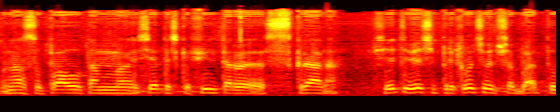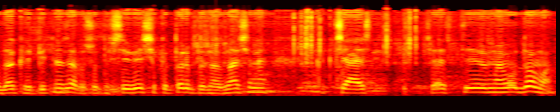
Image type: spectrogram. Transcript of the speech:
у нас упал там э, сеточка, фильтр э, с крана, все эти вещи прикручивать в шаббат туда крепить нельзя, потому что это все вещи, которые предназначены как часть, часть э, моего дома,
